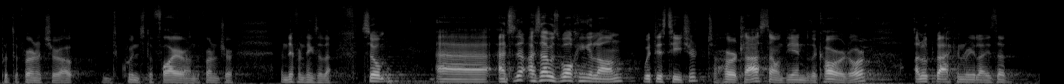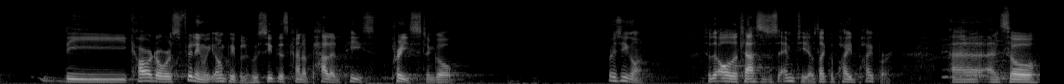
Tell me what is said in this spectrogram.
put the furniture out, to quench the fire on the furniture, and different things like that. So, uh, and so as I was walking along with this teacher to her class down at the end of the corridor, I looked back and realised that the corridor was filling with young people who see this kind of pallid piece, priest and go, "Where's he going?" So the, all the classes just empty. It was like the Pied Piper, uh, and so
